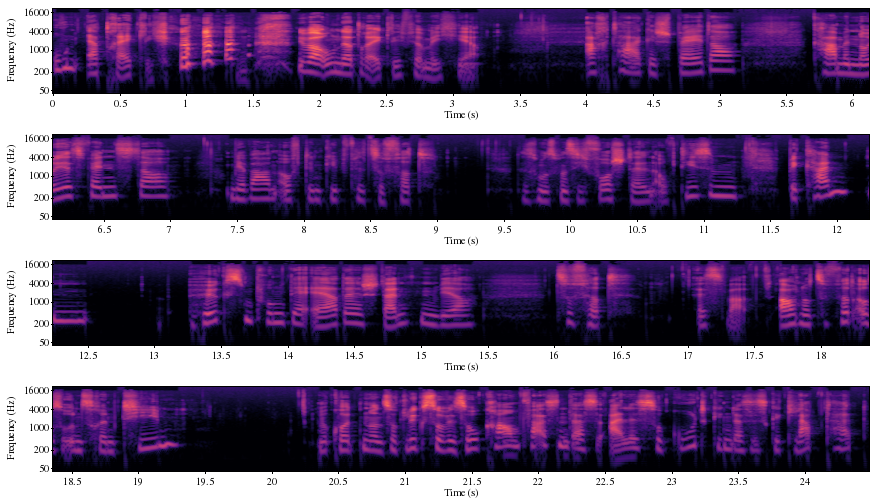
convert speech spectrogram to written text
unerträglich. sie war unerträglich für mich, ja. Acht Tage später kam ein neues Fenster. Wir waren auf dem Gipfel zu viert. Das muss man sich vorstellen. Auf diesem bekannten höchsten Punkt der Erde standen wir zu viert. Es war auch noch zu viert aus unserem Team. Wir konnten unser Glück sowieso kaum fassen, dass alles so gut ging, dass es geklappt hat.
